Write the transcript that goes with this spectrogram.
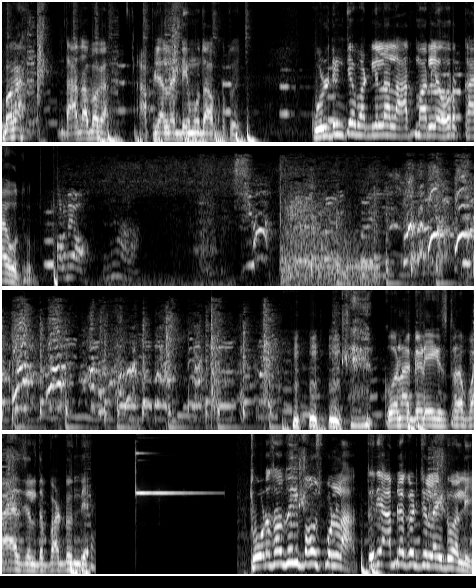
बघा दादा बघा आपल्याला डेमो दाखवतोय कोल्ड्रिंकच्या बाटलीला लात मारल्यावर काय होतं? कोणाकडे एक्स्ट्रा पाय असेल तर पाठवून द्या. थोडासा जरी पाऊस पडला तरी आपल्याकडचे लाइट वाले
